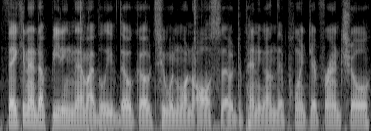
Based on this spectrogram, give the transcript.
if they can end up beating them, I believe they'll go 2 and 1 also, depending on the point differential.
